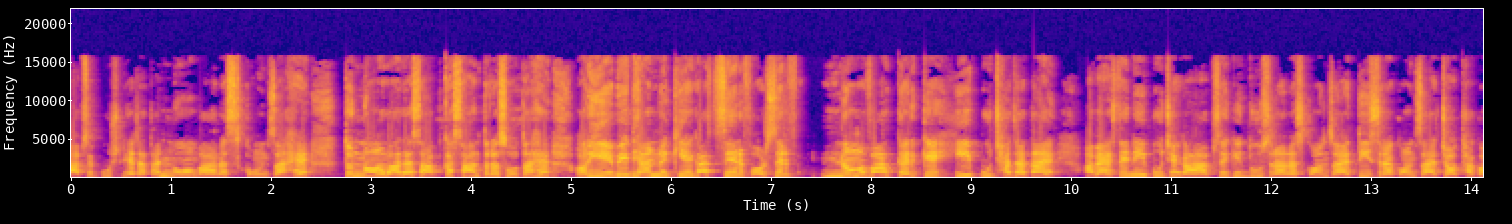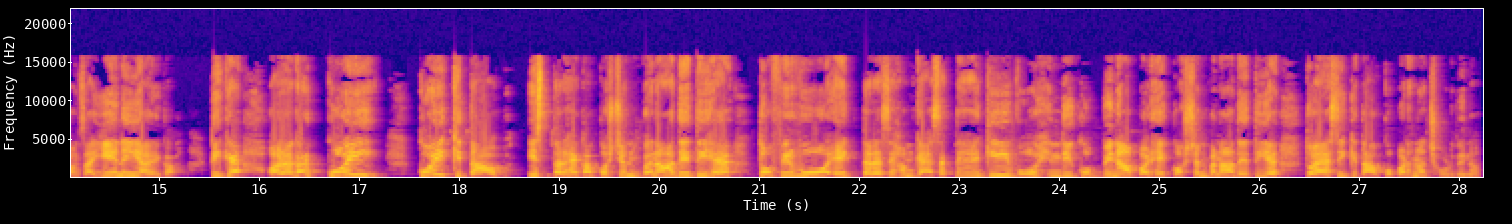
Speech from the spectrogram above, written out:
आपसे पूछ लिया जाता है, नौवा रस कौन सा है? तो नौवा रस आपका शांत रस होता है, और ये भी ध्यान रखिएगा, सिर्फ़ और सिर्फ़ नौवा करके ही पूछा जाता है। अब ऐसे नहीं पूछेगा आपसे कि दूसरा रस कौन सा है, तीसरा कौन सा है, चौथा कौन सा ये नहीं आएगा, ठीक है? और अगर कोई कोई किताब इस तरह का क्वेश्चन बना देती है तो फिर वो एक तरह से हम कह सकते हैं कि वो हिंदी को बिना पढ़े क्वेश्चन बना देती है तो ऐसी किताब को पढ़ना छोड़ देना।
